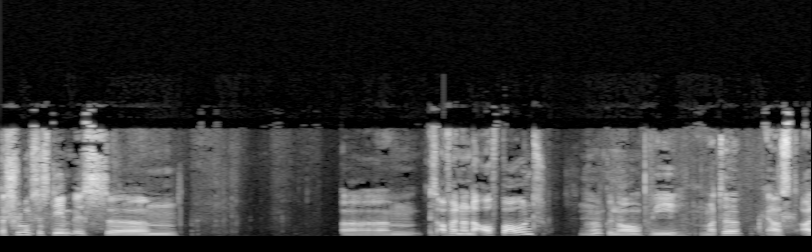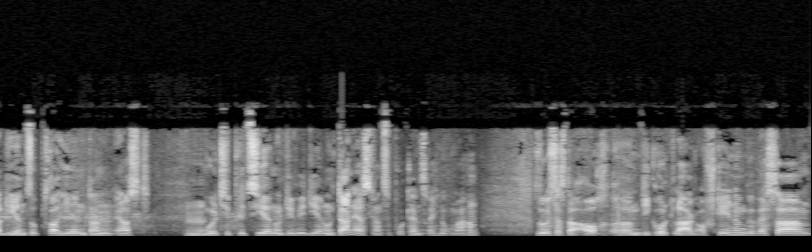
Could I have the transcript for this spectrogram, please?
das Schulungssystem ist, ähm, ähm, ist aufeinander aufbauend, ne? genau wie Mathe. Erst addieren, subtrahieren, dann erst multiplizieren und dividieren und dann erst ganze Potenzrechnung machen. So ist das da auch. Ähm, die Grundlagen auf stehendem Gewässer,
